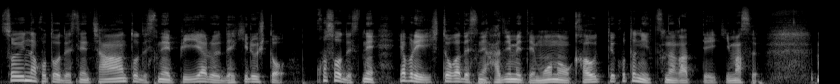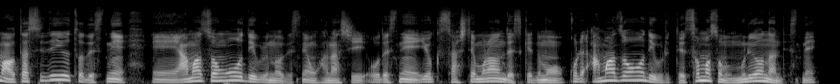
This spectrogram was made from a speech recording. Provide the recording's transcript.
そういうようなことをですね、ちゃんとですね、PR できる人、こそですね、やっぱり人がですね、初めて物を買うっていうことにつながっていきます。まあ私で言うとですね、えー、Amazon Audible のですね、お話をですね、よくさせてもらうんですけども、これ Amazon Audible ってそもそも無料なんですね。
